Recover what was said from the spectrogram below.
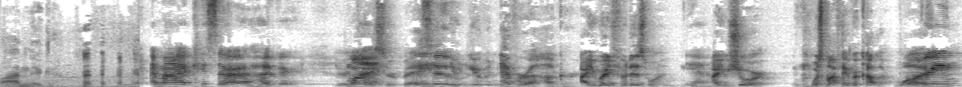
My nigga. Am I a kisser or a hugger? You're a One, kisser, babe. two. You, you're never a hugger. Are you ready for this one? Yeah. Are you sure? What's my favorite color? One. Green.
